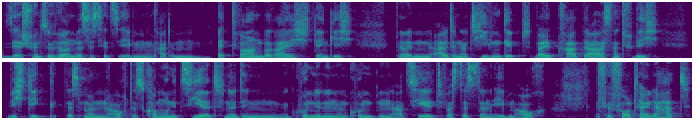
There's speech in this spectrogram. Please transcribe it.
sehr schön zu hören, dass es jetzt eben gerade im Bettwarenbereich, denke ich, dann Alternativen gibt, weil gerade da ist natürlich wichtig, dass man auch das kommuniziert, ne, den Kundinnen und Kunden erzählt, was das dann eben auch für Vorteile hat,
